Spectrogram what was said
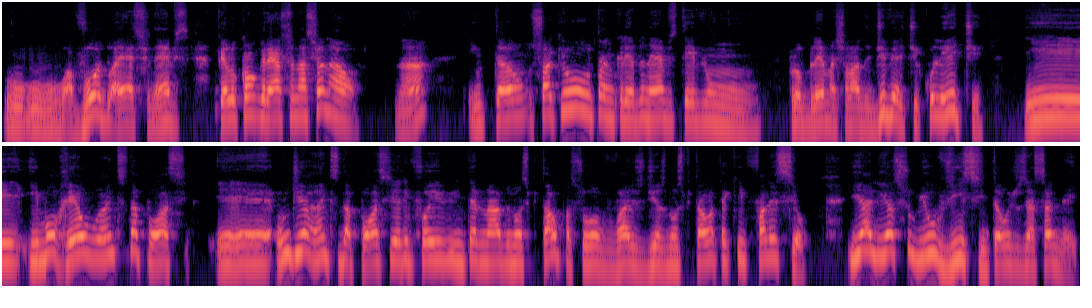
o, o avô do Aécio Neves, pelo Congresso Nacional. Né? Então, só que o Tancredo Neves teve um problema chamado diverticulite e, e morreu antes da posse. É, um dia antes da posse, ele foi internado no hospital, passou vários dias no hospital até que faleceu. E ali assumiu o vice, então, José Sarney.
